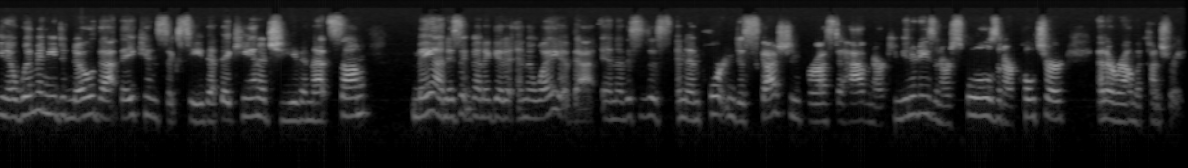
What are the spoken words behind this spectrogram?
you know, women need to know that they can succeed, that they can achieve, and that some man isn't going to get in the way of that. And uh, this is an important discussion for us to have in our communities, in our schools, in our culture, and around the country.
